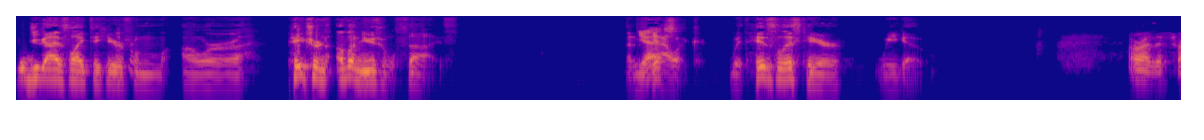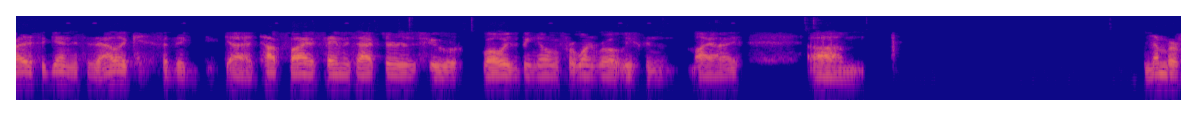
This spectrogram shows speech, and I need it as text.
Would you guys like to hear from our uh, patron of unusual size? And Yes. Alec. With his list here, we go. All right, let's try this again. This is Alec for the uh, top five famous actors who will always be known for one role, at least in my eyes. Um, number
